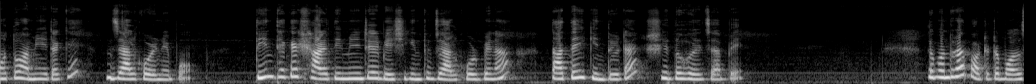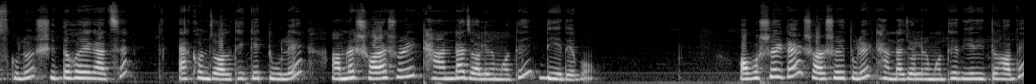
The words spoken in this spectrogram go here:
মতো আমি এটাকে জাল করে নেব। তিন থেকে সাড়ে তিন মিনিটের বেশি কিন্তু জাল করবে না, তাতেই কিন্তু এটা সিদ্ধ হয়ে যাবে। তো বন্ধুরা, পটেটো বলসগুলো সিদ্ধ হয়ে গেছে। এখন জল থেকে তুলে আমরা সরাসরি ঠান্ডা জলের মধ্যে দিয়ে দেব। অবশ্যই এটা সরাসরি তুলে ঠান্ডা জলের মধ্যে দিয়ে দিতে হবে।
